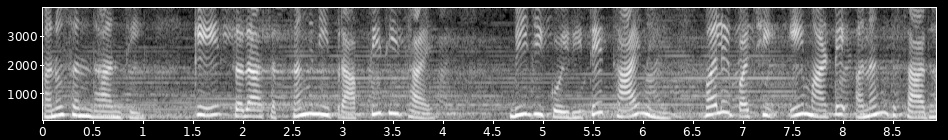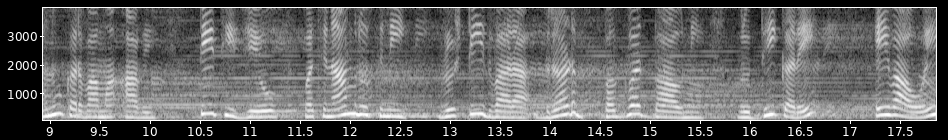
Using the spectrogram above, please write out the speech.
અનુસંધાનથી કે સદા સત્સંગની પ્રાપ્તિથી થાય. બીજી કોઈ રીતે થાય નહીં, ભલે પછી એ માટે અનંત સાધનો કરવામાં આવે. તેથી જેઓ વચનામૃતની વૃષ્ટિ દ્વારા દ્રઢ ભગવદ્ ભાવની વૃદ્ધિ કરે, એવાઓએ,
